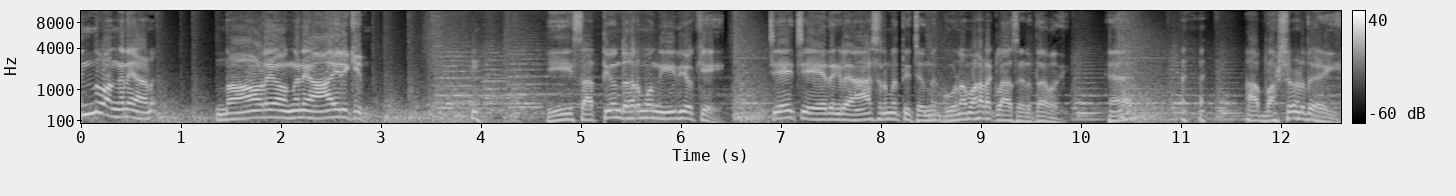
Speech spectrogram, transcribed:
ഇന്നും അങ്ങനെയാണ്. നാളെയോ അങ്ങനെ ആയിരിക്കും. ഈ സത്യവും ധർമ്മവും നീതിയൊക്കെ ചേച്ചി ഏതെങ്കിലും ആശ്രമത്തിൽ ചെന്ന് ഗുണപാഠ ക്ലാസ് എടുത്താൽ മതി? ആ ഭക്ഷണം എടുത്ത് കഴുകി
